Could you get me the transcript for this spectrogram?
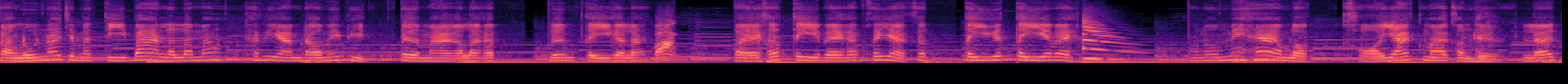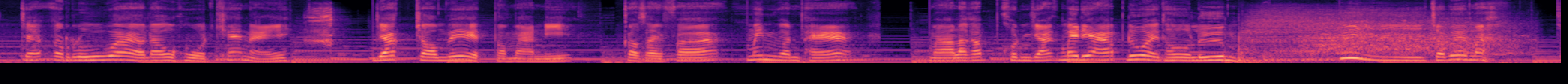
ฝั่งนู้นน่าจะมาตีบ้านเราแล้วมั้งถ้าพยายามเดาไม่ผิดเออมากันแล้วครับ เริ่มตีกันแล้วปล่อยให้เขาตีไปครับเขาอยากก็ตีก็ตีไปเราไม่ห้ามหรอกขอยักษ์มาก่อนเถอะ แล้วจะรู้ว่าเราโหดแค่ไหน ยักษ์จอมเวทประมาณนี้ เกาะสายฟ้าไม่มีวันแพ้ มาแล้วครับ คนยักษ์ไม่ได้อัพด้วยโทรลืมเฮ้ยจอมเวทมา จ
